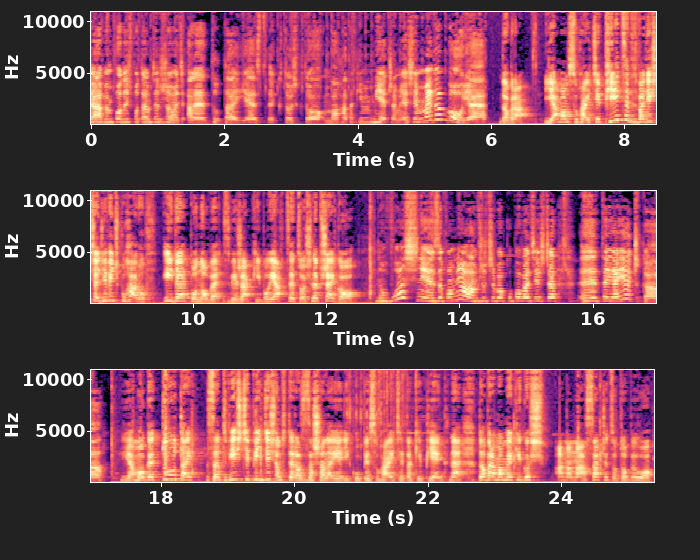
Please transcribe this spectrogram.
Chciałabym podejść po tamten żołędź, ale tutaj jest ktoś, kto macha takim mieczem. Ja się mega boję. Dobra, ja mam słuchajcie 529 pucharów. Idę po nowe zwierzaki, bo ja chcę coś lepszego. No właśnie, zapomniałam, że trzeba kupować jeszcze y, te jajeczka. Ja mogę tutaj za 250 teraz zaszaleję i kupię, słuchajcie, takie piękne. Dobra, mamy jakiegoś ananasa, czy co to było?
